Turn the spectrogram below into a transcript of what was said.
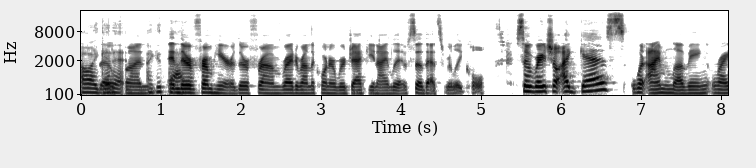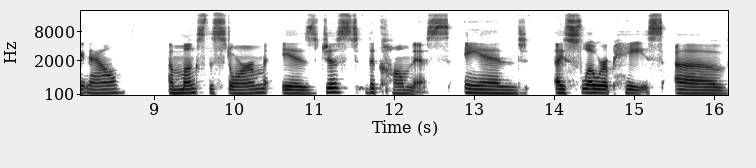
Oh, I so get it. fun. I get that. And they're from here. They're from right around the corner where Jackie and I live. So that's really cool. So, Rachel, I guess what I'm loving right now amongst the storm is just the calmness and a slower pace of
